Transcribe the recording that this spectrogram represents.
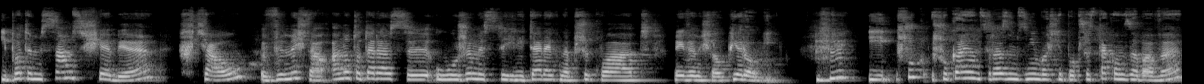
i potem sam z siebie chciał, wymyślał, a no to teraz y, ułożymy z tych literek na przykład, no i wymyślał pierogi. Mhm. I szukając razem z nim właśnie poprzez taką zabawę,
